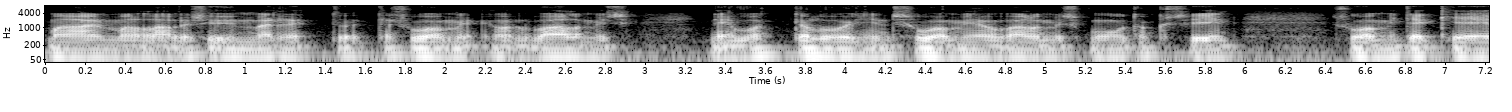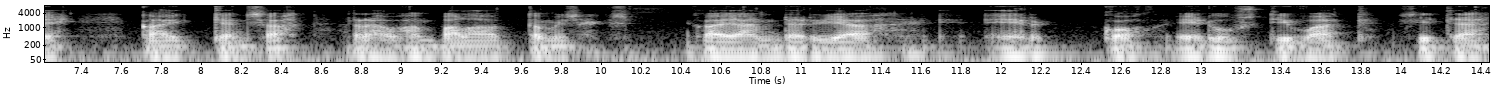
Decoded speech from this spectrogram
maailmalla olisi ymmärretty, että Suomi on valmis neuvotteluihin, Suomi on valmis muutoksiin, Suomi tekee kaikkensa rauhan palauttamiseksi. Kajander ja Erkko edustivat sitä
